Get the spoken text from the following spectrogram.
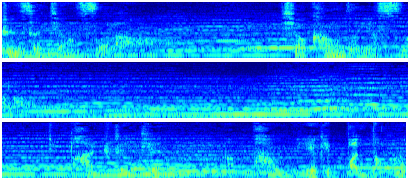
甄三江死了，小康子也死了，这一天把胖五爷给扳倒了。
